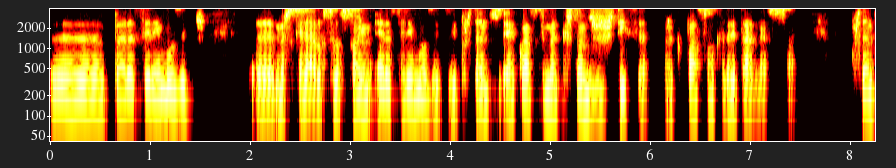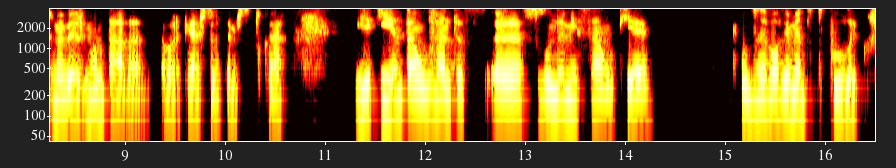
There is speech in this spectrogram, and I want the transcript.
uh, para serem músicos. Uh, mas se calhar o seu sonho era serem músicos e, portanto, é quase que uma questão de justiça para que possam acreditar nesse sonho. Portanto, uma vez montada a orquestra, temos de tocar. E aqui então levanta-se a segunda missão, que é o desenvolvimento de públicos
